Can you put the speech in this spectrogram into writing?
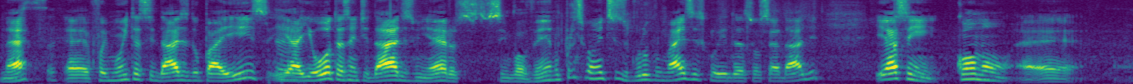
né? É, foi muitas cidades do país é. e aí outras entidades vieram se envolvendo, principalmente esses grupos mais excluídos da sociedade. E assim, como é,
